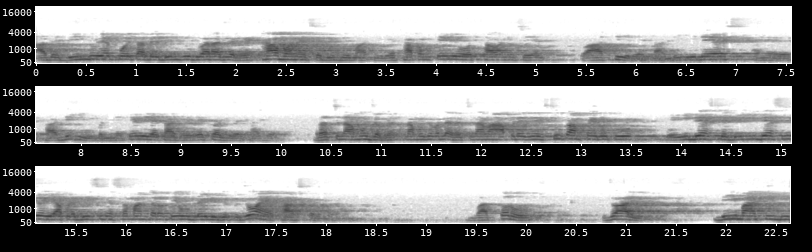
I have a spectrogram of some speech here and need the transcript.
આ બે બિંદુ એક હોય તો આ બે બિંદુ દ્વારા જે રેખા બને છે બિંદુમાંથી, રેખા પણ કેવી થવાની છે? તો આથી રેખા ડી ડેશ અને રેખા ડી. બંને કેવી રેખા છે? એક જ રેખા છે. રચના મુજબ રચના મુજબ એટલે રચનામાં આપણે જે શું કામ કર્યું હતું? કે ઈ ડેશ કે ઈ ડેશ લ્યો, એ આપણે બીસીને સમાંતર એવું જ લઈ લીધું હતું. જો અહીંયા ખાસ કરીને વાત કરું, જો આ રીતે ડી માંથી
